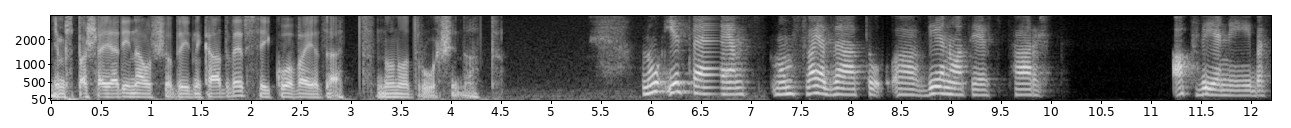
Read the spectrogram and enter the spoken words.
Jums pašai arī nav šobrīd nekāda versija, ko vajadzētu nu, nodrošināt. Nu, iespējams, mums vajadzētu uh, vienoties par apvienības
